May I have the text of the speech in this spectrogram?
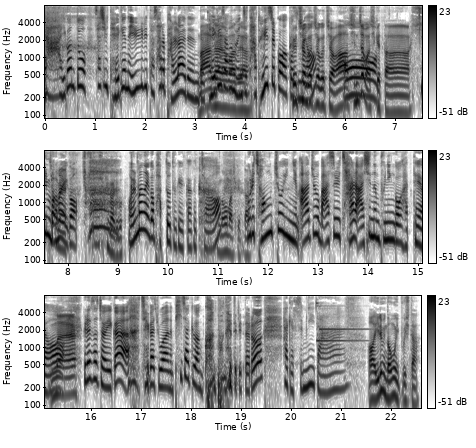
야, 이건 또 사실 대게는 일일이 다 살을 발라야 되는데 맞아요, 대게장은 맞아요. 왠지 다 돼 있을 것 같거든요. 그쵸, 그쵸. 아, 진짜 어. 맛있겠다. 흰 정말 밥에 이거 해가지고. 얼마나 이거 밥도둑일까, 그쵸? 너무 맛있겠다. 우리 정초희님 아주 맛을 잘 아시는 분인 것 같아요. 네. 그래서 저희가 제가 좋아하는 피자 교환권 보내드리도록 하겠습니다. 아, 이름이 너무 이쁘시다.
